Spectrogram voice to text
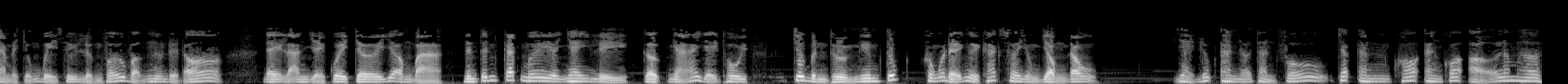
Em lại chuẩn bị suy luận vớ vẩn nữa rồi đó. Đây là anh về quê chơi với ông bà, nên tính cách mới nhây lì, cợt nhã vậy thôi, chứ bình thường nghiêm túc, không có để người khác xoay vòng vòng đâu. Vậy lúc anh ở thành phố, chắc anh khó ăn khó ở lắm ha.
